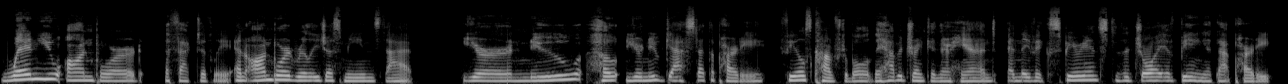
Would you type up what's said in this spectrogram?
when you onboard effectively, and onboard really just means that your new ho- your new guest at the party feels comfortable they have a drink in their hand and they've experienced the joy of being at that party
